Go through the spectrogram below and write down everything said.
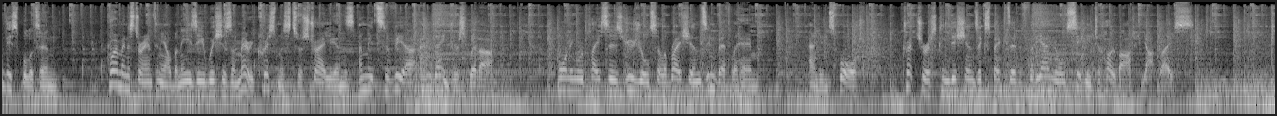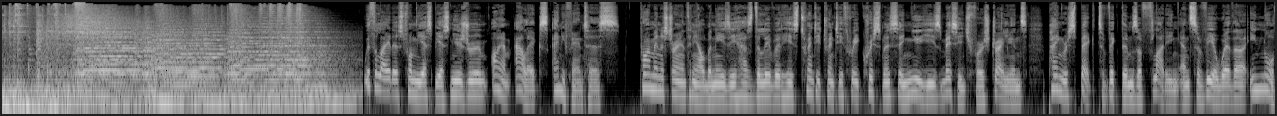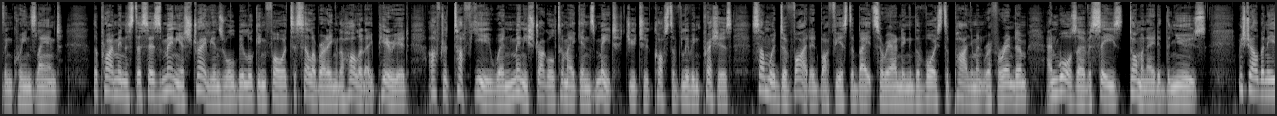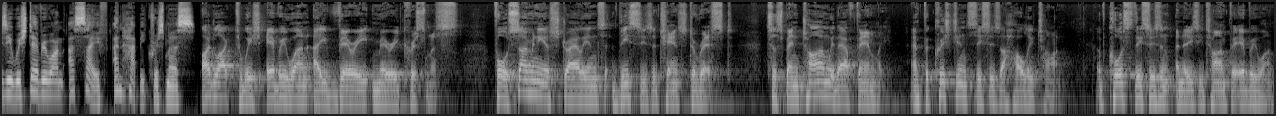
In this bulletin, Prime Minister Anthony Albanese wishes a Merry Christmas to Australians amid severe and dangerous weather. Mourning replaces usual celebrations in Bethlehem. And in sport, treacherous conditions expected for the annual Sydney to Hobart yacht race. With the latest from the SBS newsroom, I am Alex Anifantis. Prime Minister Anthony Albanese has delivered his 2023 Christmas and New Year's message for Australians, paying respect to victims of flooding and severe weather in northern Queensland. The Prime Minister says many Australians will be looking forward to celebrating the holiday period after a tough year when many struggled to make ends meet due to cost of living pressures. Some were divided by fierce debates surrounding the Voice to Parliament referendum, and wars overseas dominated the news. Mr Albanese wished everyone a safe and happy Christmas. I'd like to wish everyone a very Merry Christmas. For so many Australians, this is a chance to rest to spend time with our family. And for Christians, this is a holy time. Of course, this isn't an easy time for everyone.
